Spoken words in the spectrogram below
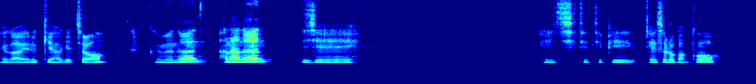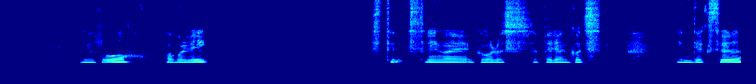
얘가 이렇게 하겠죠. 그러면은 하나는 이제 http get으로 받고 그리고 public 스트링을 그걸로 배련 그 인덱스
